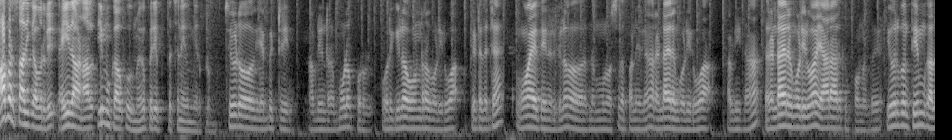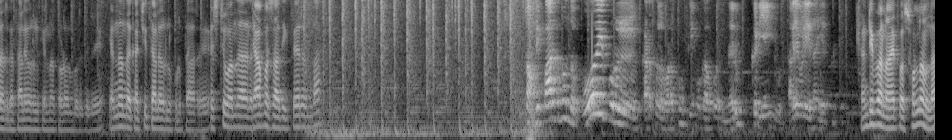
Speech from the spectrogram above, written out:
ஜாபர் சாதிக் அவர்கள் கைதானால் திமுகவுக்கு ஒரு மிகப்பெரிய பிரச்சனை எதுவும் ஏற்படும். சூடோ எபிட்ரின் அப்படின்ற மூலப்பொருள் ஒரு கிலோ ஒன்றரை கோடி ரூபா. கிட்டத்தட்ட மூவாயிரத்தி ஐநூறு கிலோ இந்த மூணு வருஷத்தை பண்ணியிருக்காங்க. ரெண்டாயிரம் கோடி ரூபா அப்படின்னா ரெண்டாயிரம் கோடி ரூபா யார் யாருக்கு போனது? இவருக்கும் திமுக இருக்க தலைவர்களுக்கு என்ன தொடர்பு இருக்குது? எந்தெந்த கட்சி தலைவர்கள் கொடுத்தாரு? நெக்ஸ்ட்டு வந்து ஜாஃபர் சாதிக் பேர் இருந்தால் ஸோ அப்படி பார்க்கும்போது இந்த போதைப் பொருள் கடத்தல் வழக்கும் திமுகவுக்கு ஒரு நெருக்கடியை ஒரு தலைவலியை தான் ஏற்படுத்தி கண்டிப்பாக நான் இப்போ சொன்னேன்ல.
